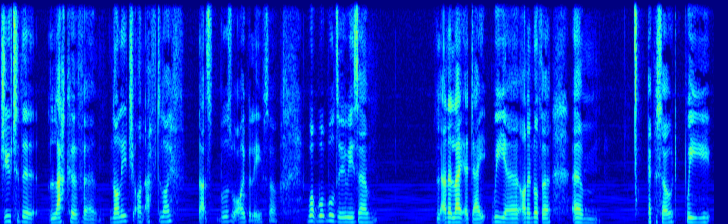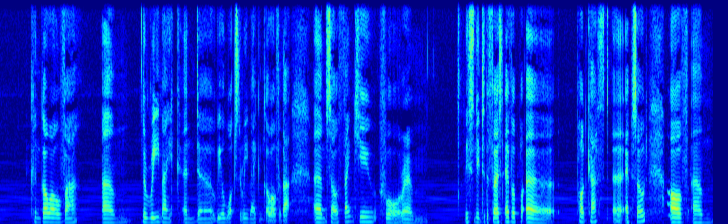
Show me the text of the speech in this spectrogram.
due to the lack of um, knowledge on afterlife that's was what I believe. So, what what we'll do is um, a later date, we uh, on another um episode, we can go over um the remake and uh, we'll watch the remake and go over that. Um, so thank you for um listening to the first ever uh, podcast uh, episode of um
